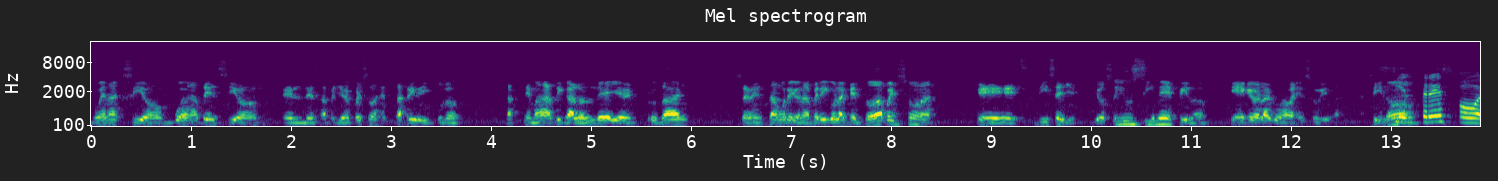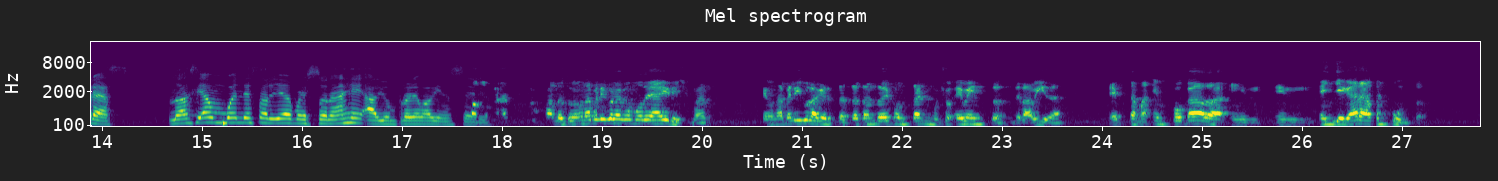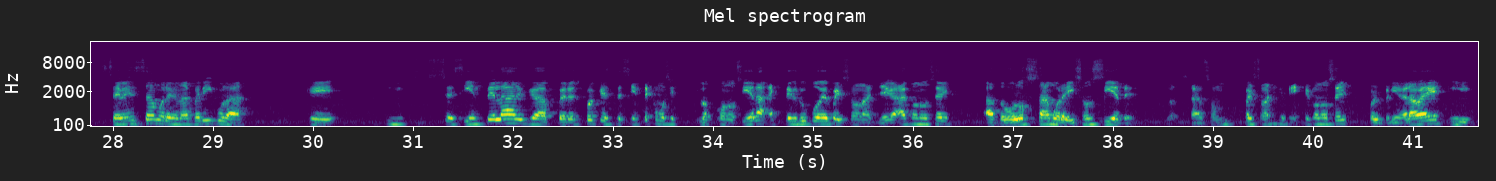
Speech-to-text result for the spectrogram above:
buena acción, buena atención, el desarrollo de personajes está ridículo, las temáticas, los layers, brutal. Seven Samurai, una película que toda persona que dice yo soy un cinéfilo tiene que ver alguna vez en su vida. Si, no, si en tres horas no hacía un buen desarrollo de personaje, había un problema bien serio. Cuando tuve una película como The Irishman, que es una película que está tratando de contar muchos eventos de la vida, está más enfocada en, en, en llegar a un punto. Seven Samurai es una película que se siente larga, pero es porque te sientes como si los conociera a este grupo de personas. Llegas a conocer a todos los samuráis y son siete. O sea, son personas que tienes que conocer por primera vez y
